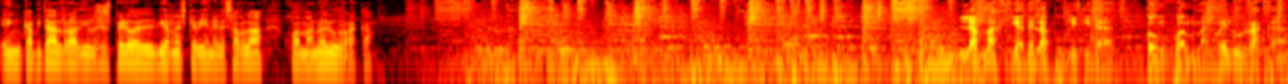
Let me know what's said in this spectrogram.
en Capital Radio. Les espero el viernes que viene. Les habla Juan Manuel Urraca. La magia de la publicidad con Juan Manuel Urraca.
